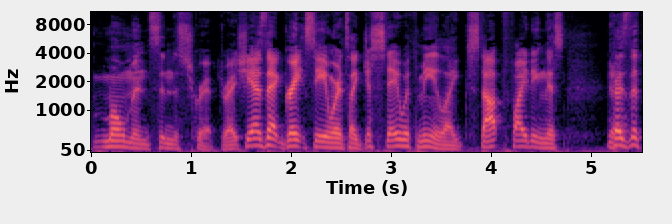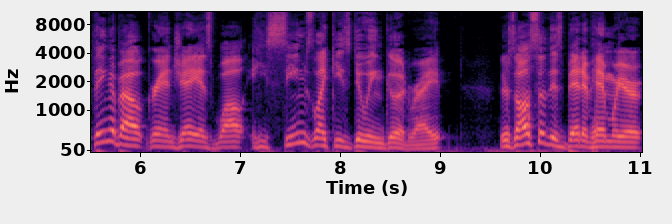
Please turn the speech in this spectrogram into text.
moments in the script, right? She has that great scene where it's like, just stay with me, like stop fighting this. Because the thing about Granger is while he seems like he's doing good, right? There's also this bit of him where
